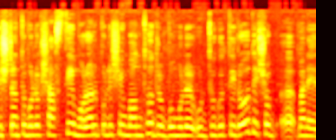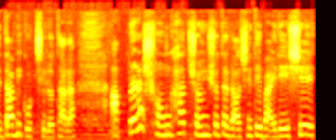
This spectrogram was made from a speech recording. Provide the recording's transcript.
দৃষ্টান্তমূলক শাস্তি মোরাল পুলিশিং বন্ধ দ্রব্যমূল্যের ঊর্ধ্বগতি রোধ এসব মানে দাবি করছিল তারা। আপনারা সংঘাত সহিংসতার রাজনীতির বাইরে এসে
